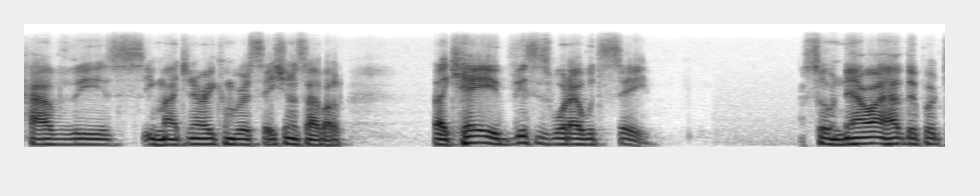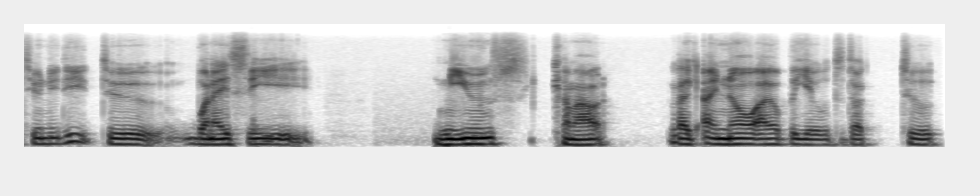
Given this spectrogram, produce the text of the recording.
have these imaginary conversations about like, hey, this is what I would say. So now I have the opportunity to when I see news come out, like I know I'll be able to talk to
